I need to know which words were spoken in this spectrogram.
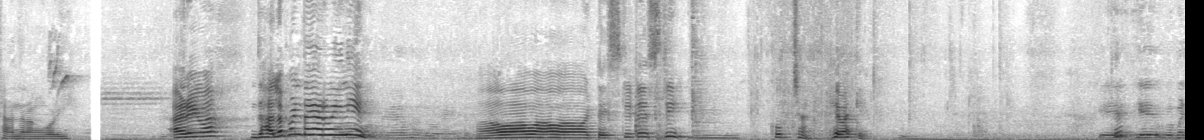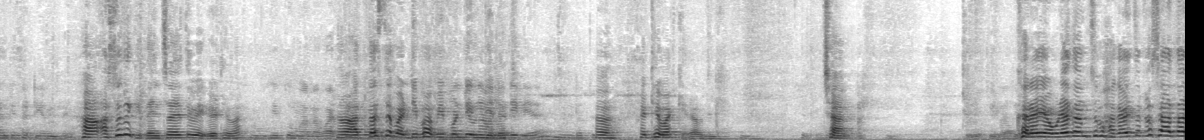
छान रांगोळी. अरे वा झालं पण तयार वहिनी? वा वा वा वा टेस्टी टेस्टी खूप छान. ठेवा की. हे हे बंटीसाठी हा असू दे की त्यांचं आहे ते वेगळं ठेवा. हे तुम्हाला हा आत्ताच ते बंटी भाभी पण देऊन गेले हा हे ठेवा की राहू दे. छान. खरं एवढ्यात आमचं भागायचं कसं आता?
